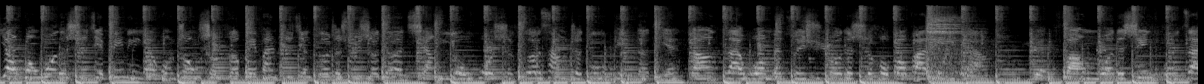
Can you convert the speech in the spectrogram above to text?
摇晃我的世界，拼命摇晃，忠诚和背叛之间隔着虚设的墙，又或是隔藏着毒品的天堂，在我们最虚弱的时候爆发力量。远方，我的心不在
